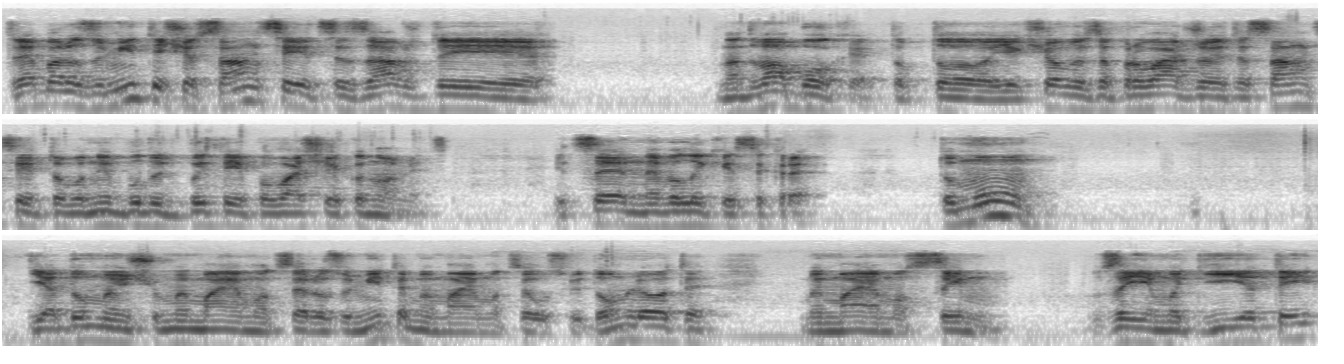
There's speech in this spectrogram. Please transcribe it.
Треба розуміти, що санкції це завжди на два боки. Тобто, якщо ви запроваджуєте санкції, то вони будуть бити і по вашій економіці. І це невеликий секрет. Тому. Я думаю, що ми маємо це розуміти, ми маємо це усвідомлювати, ми маємо з цим взаємодіяти.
